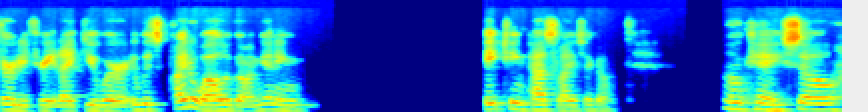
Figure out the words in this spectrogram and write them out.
33 like you were it was quite a while ago i'm getting 18 past lives ago okay so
